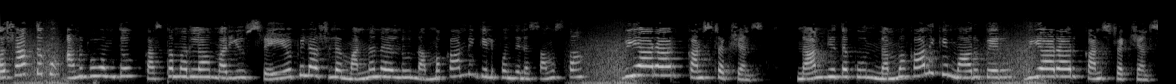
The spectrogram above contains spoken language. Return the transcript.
దశాబ్దపు అనుభవంతో కస్టమర్ల మరియు శ్రేయోభిలాషుల మన్ననలను నమ్మకాన్ని గెలుపొందిన సంస్థ విఆర్ఆర్ కన్స్ట్రక్షన్స్. నాణ్యతకు నమ్మకానికి మారుపేరు VRR constructions.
